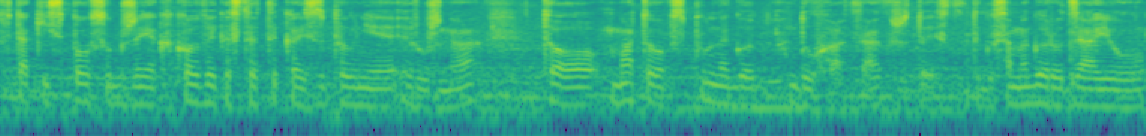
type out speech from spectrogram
w taki sposób, że jakkolwiek estetyka jest zupełnie różna, to ma to wspólnego ducha, tak? że to jest tego samego rodzaju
